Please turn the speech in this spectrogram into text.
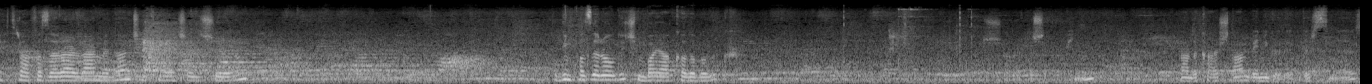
Etrafa zarar vermeden çekmeye çalışıyorum. Bugün pazar olduğu için bayağı kalabalık. Şöyle şey yapayım. Buradan da karşıdan beni görebilirsiniz.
